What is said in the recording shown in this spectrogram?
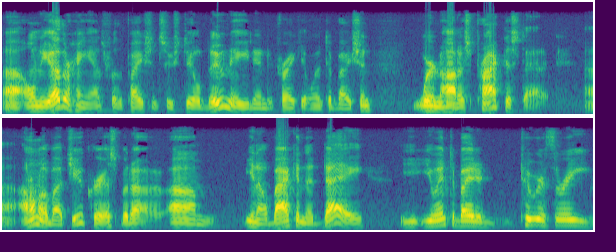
Uh, on the other hand, for the patients who still do need endotracheal intubation, we're not as practiced at it. Uh, I don't know about you, Chris, but uh, um, you know, back in the day, you, you intubated two or three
